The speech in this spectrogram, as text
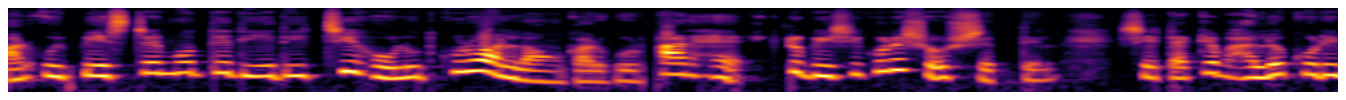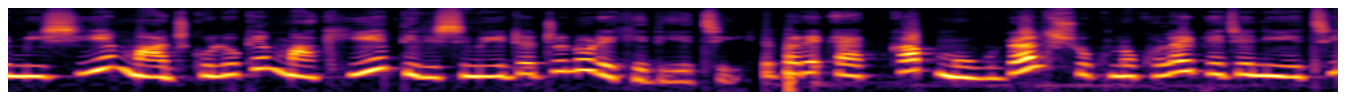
আর ওই পেস্টের মধ্যে দিয়ে দিচ্ছি হলুদ গুঁড়ো আর লঙ্কার গুঁড়ো। আর হ্যাঁ একটু বেশি করে সর্ষের তেল। সেটাকে ভালো করে মিশিয়ে মাছগুলোকে মাখিয়ে তিরিশ মিনিটের জন্য রেখে দিয়েছি। এবারে এক কাপ মুগ ডাল শুকনো খোলায় ভেজে নিয়েছি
